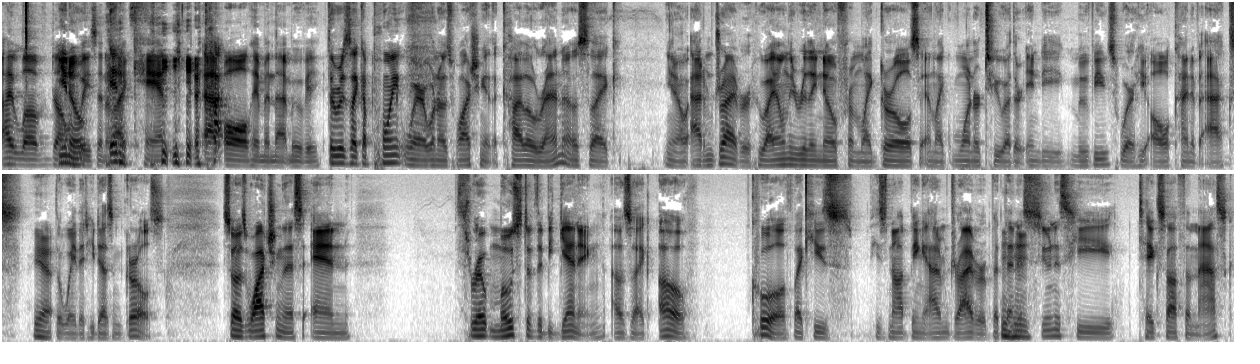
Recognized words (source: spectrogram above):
I love Donald You know, Gleeson, and in- I can't at all him in that movie. there was like a point where when i was watching it the kylo ren i was like you know Adam Driver, who I only really know from like Girls and like one or two other indie movies where he all kind of acts Yeah. the way that he does in Girls. So I was watching this and throughout most of the beginning, I was like, "Oh, cool!" Like he's he's not being Adam Driver. But then mm-hmm. as soon as he takes off the mask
